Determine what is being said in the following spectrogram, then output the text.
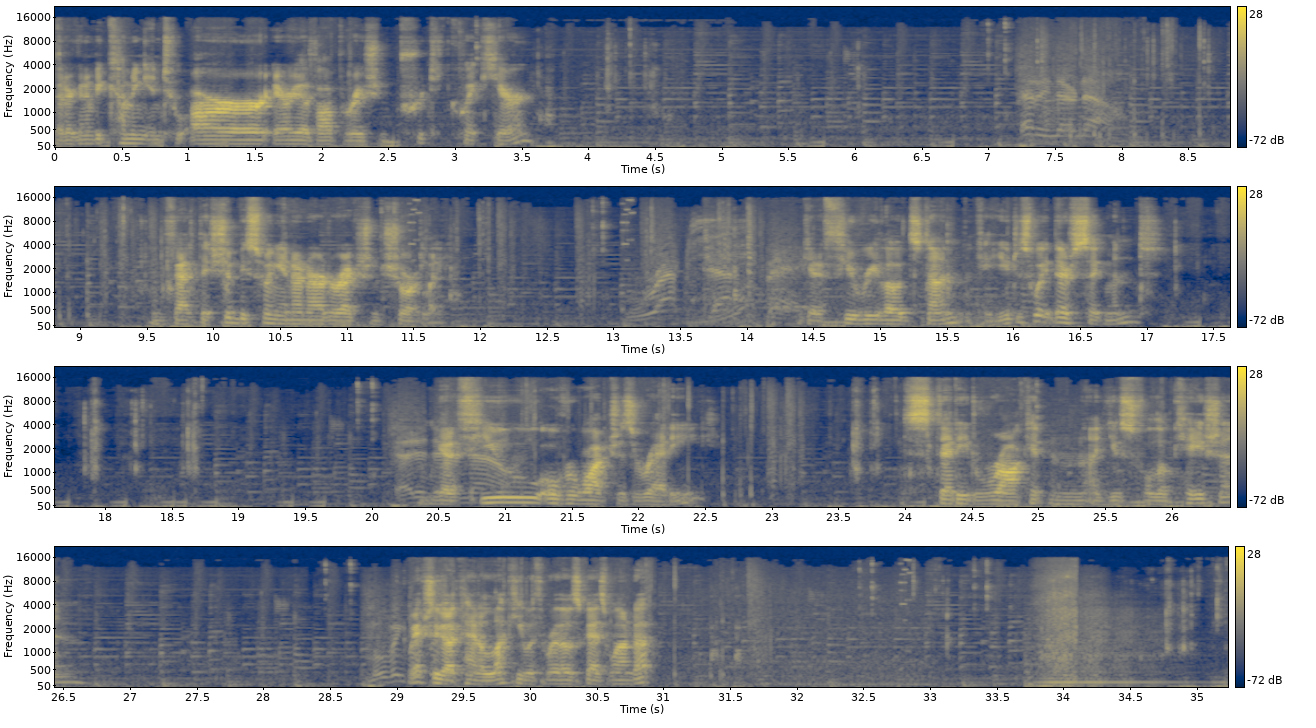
That are going to be coming into our area of operation pretty quick here. Heading there now. In fact, they should be swinging in our direction shortly. Rat tat bang. Get a few reloads done. Okay, you just wait there, Sigmund. We got a few overwatches ready. Steadied rocket in a useful location. Moving We actually got kind of lucky with where those guys wound up.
